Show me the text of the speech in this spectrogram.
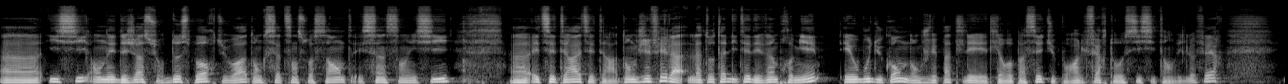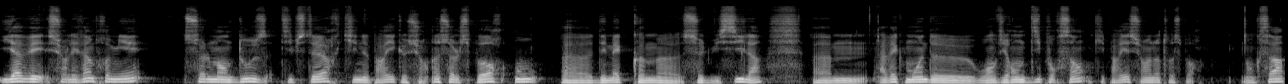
Euh, ici, on est déjà sur deux sports, tu vois, donc 760 et 500 ici, euh, etc., etc. Donc j'ai fait la, totalité des 20 premiers, et au bout du compte, donc je vais pas te les, te les repasser, tu pourras le faire toi aussi si tu as envie de le faire. Il y avait sur les 20 premiers seulement 12 tipsters qui ne pariaient que sur un seul sport ou euh, des mecs comme celui-ci là, avec moins de ou environ 10% qui pariaient sur un autre sport. Donc ça,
